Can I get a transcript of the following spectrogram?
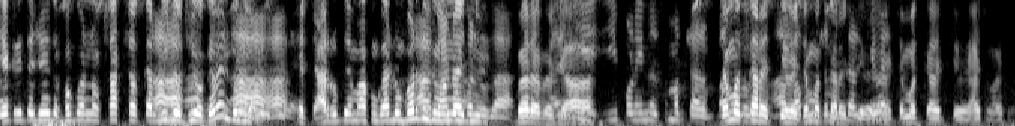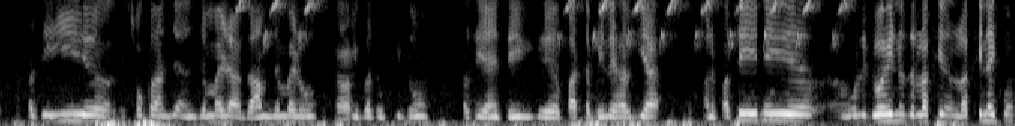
એક- રીતે જોઈએ તો ભગવાન નો સાક્ષાત્કાર બીજો થયો કેવાય ને ટૂંકમાં. કે ચાર રૂપિયામાં આખું ગાડું ભરી દીધું હા, અનાજનું બરાબર છે હા ઈ પણ એને ચમત્કાર ચમત્કાર જ કહેવાય ચમત્કાર જ કહેવાય ચમત્કાર જ કહેવાય સાચું સાચું પછી ઈ છોકરા જમાડ્યા ગામ જમાડ્યું. એ બધું કીધું. પછી અહીંથી પાછા બિલેહર ગયા. અને પછી એની ઓલી ડોહીને તો લખી લખી નાખ્યું.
